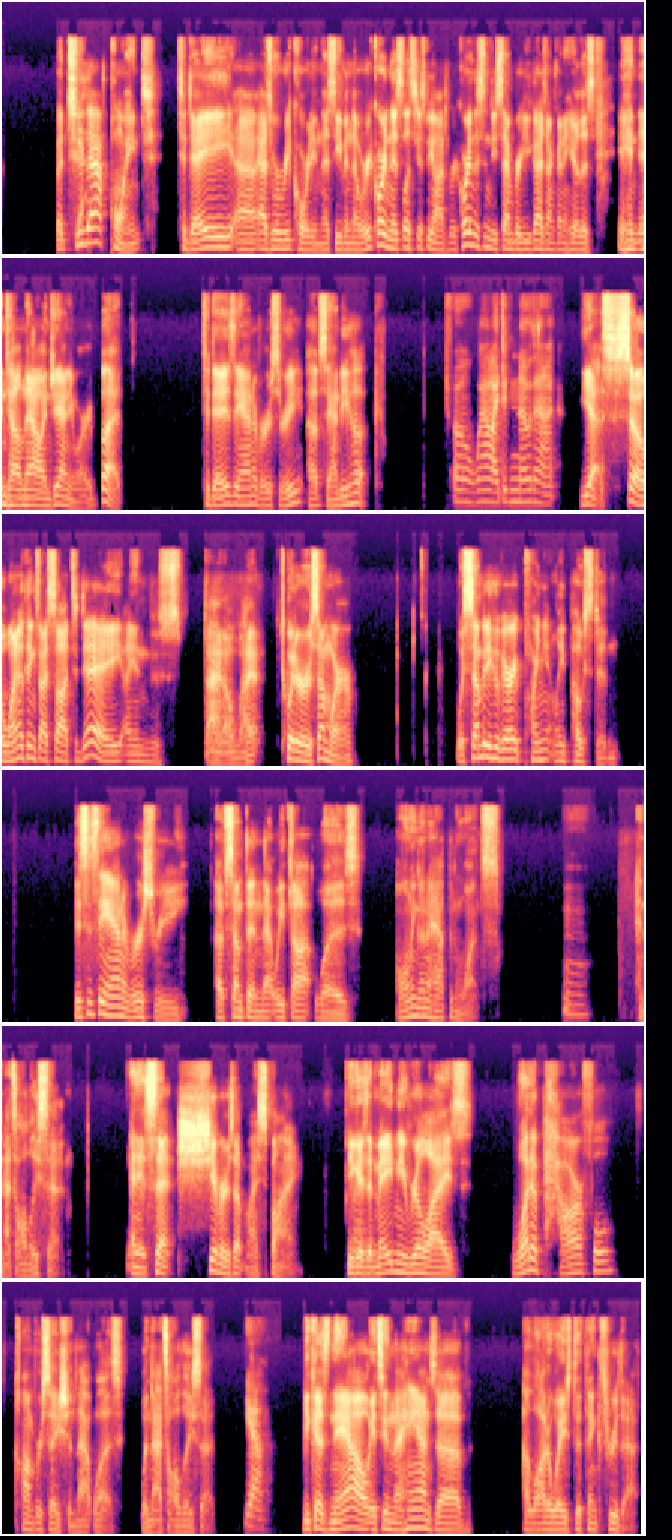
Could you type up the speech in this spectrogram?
But to yeah. that point, today, uh, as we're recording this, even though we're recording this, let's just be honest, we're recording this in December. You guys aren't going to hear this in, until now in January. But today is the anniversary of Sandy Hook. Oh, wow. I didn't know that. Yes. So, one of the things I saw today in this, I don't know, Twitter or somewhere was somebody who very poignantly posted this is the anniversary of something that we thought was only going to happen once. Mm. And that's all they said. Yeah. And it sent shivers up my spine because right. it made me realize what a powerful conversation that was when that's all they said. Yeah. Because now it's in the hands of a lot of ways to think through that.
